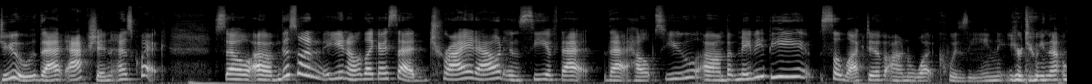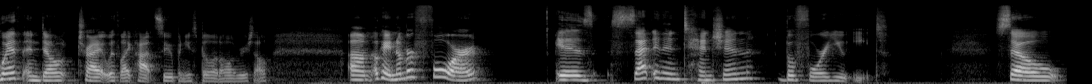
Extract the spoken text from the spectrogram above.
do that action as quick. So um, this one, you know, like I said, try it out and see if that that helps you. Um, but maybe be selective on what cuisine you're doing that with, and don't try it with like hot soup and you spill it all over yourself. Um, okay, number four is set an intention before you eat. So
